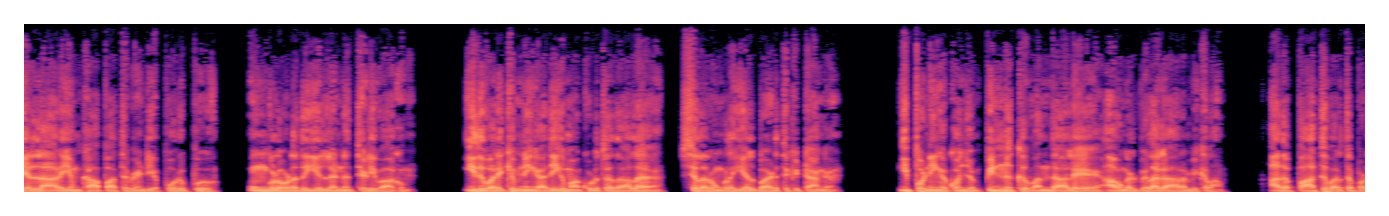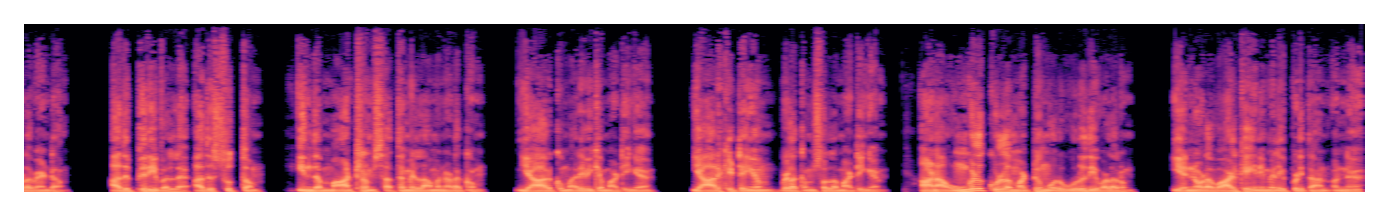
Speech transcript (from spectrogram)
எல்லாரையும் காப்பாத்த வேண்டிய பொறுப்பு உங்களோடது இல்லைன்னு தெளிவாகும். இதுவரைக்கும் நீங்க அதிகமா கொடுத்ததால சிலர் உங்களை இயல்பா எடுத்துக்கிட்டாங்க. இப்போ நீங்க கொஞ்சம் பின்னுக்கு வந்தாலே அவங்க விலக ஆரம்பிக்கலாம். அதை பார்த்து வருத்தப்பட வேண்டாம். அது பிரிவல்ல அது சுத்தம். இந்த மாற்றம் சத்தமில்லாம நடக்கும். யாருக்கும் அறிவிக்க மாட்டீங்க. யார்கிட்டையும் விளக்கம் சொல்ல மாட்டீங்க. ஆனா உங்களுக்குள்ள மட்டும் ஒரு உறுதி வளரும். என்னோட வாழ்க்கை இனிமேல் இப்படித்தான் ஒண்ணு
